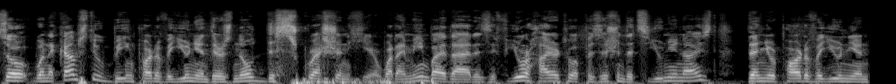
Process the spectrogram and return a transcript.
So when it comes to being part of a union, there's no discretion here. What I mean by that is if you're hired to a position that's unionized, then you're part of a union.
